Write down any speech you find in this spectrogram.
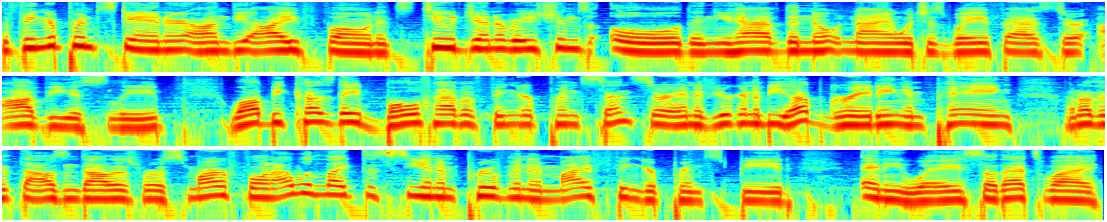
the fingerprint scanner on the iPhone? It's two generations old, and you have the Note 9, which is way faster, obviously. Well, because they both have a fingerprint sensor, and if you're going to be upgrading and paying another $1,000 for a smartphone, I would like to see an improvement in my fingerprint speed anyway. So that's why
